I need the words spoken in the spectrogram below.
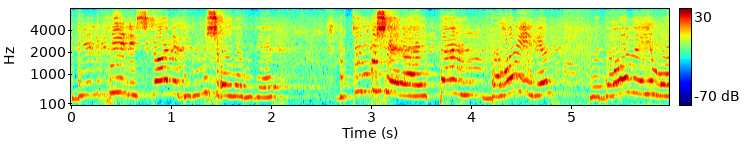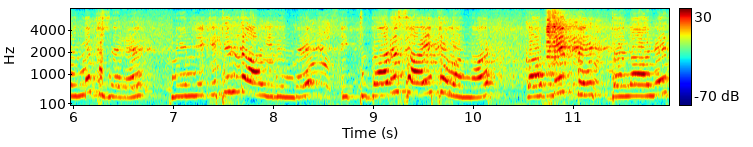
bir fiil işgal edilmiş olabilir. Bütün bu şeraitten daha ilim ve daha vehim olmak üzere memleketin dahilinde iktidara sahip olanlar gaflet ve dalalet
